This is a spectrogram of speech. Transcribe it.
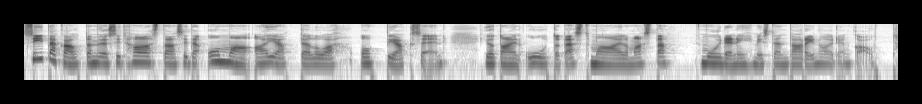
sitä kautta myös sit haastaa sitä omaa ajattelua oppiakseen jotain uutta tästä maailmasta muiden ihmisten tarinoiden kautta.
